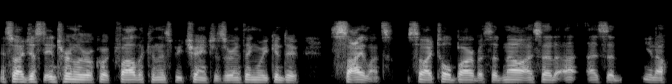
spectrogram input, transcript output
And so I just internally, real quick, Father, can this be changed? Is there anything we can do? Silence. So I told Barb, I said, "No." I said, I, I said, you know,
